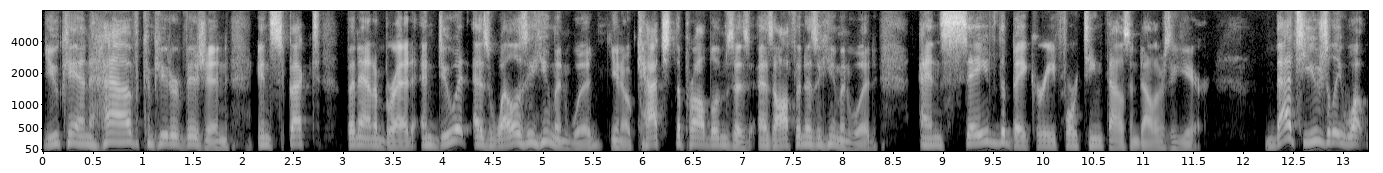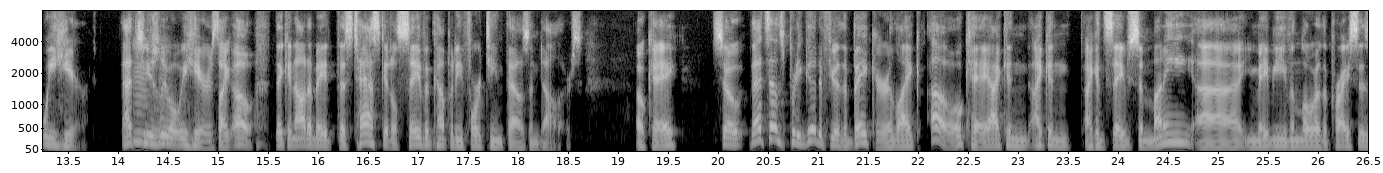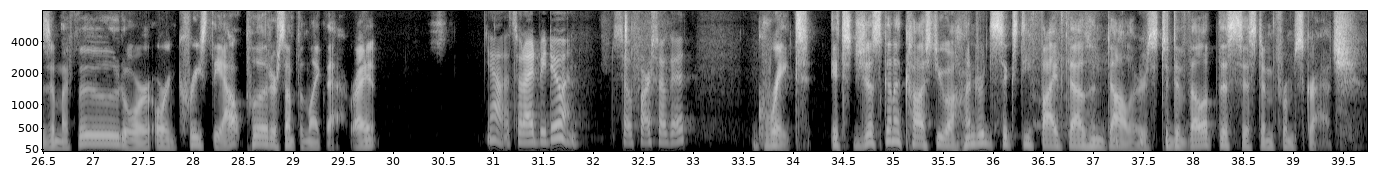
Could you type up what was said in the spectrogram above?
you can have computer vision inspect banana bread and do it as well as a human would you know catch the problems as as often as a human would and save the bakery $14000 a year. That's usually what we hear. That's mm-hmm. usually what we hear. Is like oh they can automate this task. It'll save a company $14000 okay so that sounds pretty good if you're the baker. Like, oh, okay, I can, I can, I can save some money. Uh, maybe even lower the prices of my food, or or increase the output, or something like that, right? Yeah, that's what I'd be doing. So far, so good. Great. It's just going to cost you $165,000 to develop this system from scratch.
